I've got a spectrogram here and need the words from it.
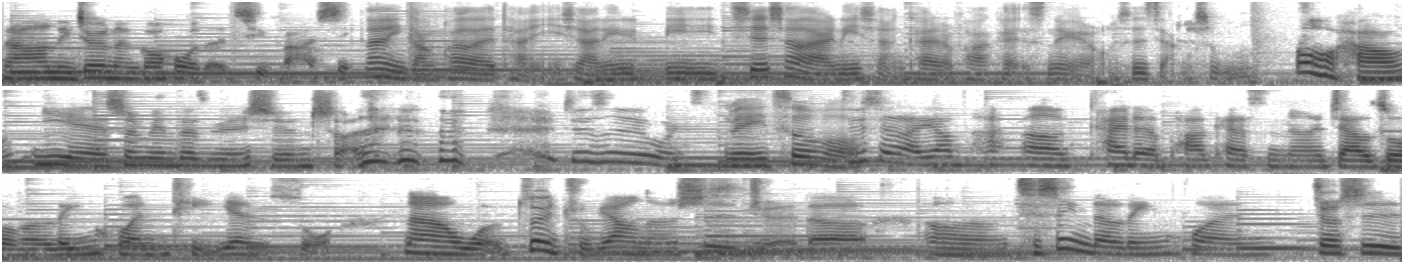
然后你就能够获得启发性。那你赶快来谈一下，你你接下来你想开的 podcast 内容是讲什么？哦，好，耶，顺便在这边宣传，就是我没错，接下来要拍呃开的 podcast 呢叫做灵魂体验所。那我最主要呢是觉得，嗯、其实你的灵魂就是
